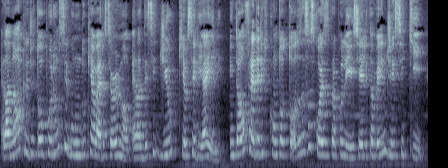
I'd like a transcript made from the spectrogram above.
ela não acreditou por um segundo que eu era seu irmão. Ela decidiu que eu seria ele. Então o Frederick contou todas essas coisas para a polícia e ele também disse que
